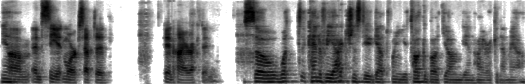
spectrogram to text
yeah. um, and see it more accepted in higher academia. So what kind of reactions do you get when you talk about Jung in higher academia?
